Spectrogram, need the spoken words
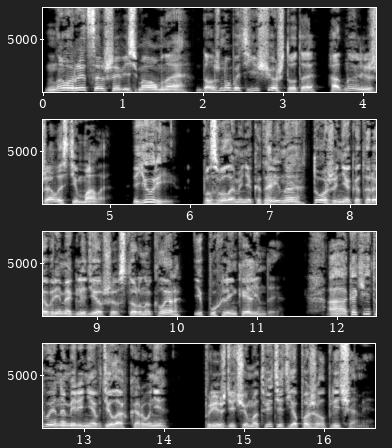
Но рыцарша весьма умна. Должно быть еще что-то. Одной лишь жалости мало. «Юрий!» — позвала меня Катарина, тоже некоторое время глядевшая в сторону Клэр и пухленькой Линды. «А какие твои намерения в делах в Короне?» Прежде чем ответить, я пожал плечами.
